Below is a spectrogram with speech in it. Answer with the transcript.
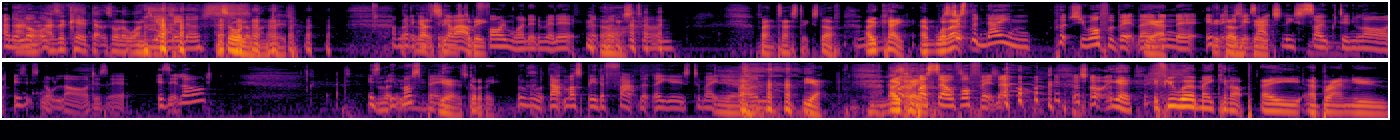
and a lot of as a kid, that was all I wanted. yumminess. That's all I wanted. I'm going That- to have that to go seems out to be- and find one in a minute at Oh. lunchtime. Fantastic stuff. Okay. Um, well, it's that, just the name puts you off a bit, though, Yeah, doesn't it? If, it does if it's indeed. actually soaked in lard, is it's not lard, is it? Is it lard? Is, L- it must be. yeah, it's got to be. Ooh, that must be the fat that they use to make Yeah. the bun. yeah. Put Okay. myself off it now. It's not, yeah, if you were making up a, a brand new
